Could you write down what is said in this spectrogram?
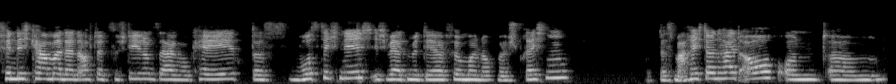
finde ich, kann man dann auch dazu stehen und sagen, okay, das wusste ich nicht, ich werde mit der Firma nochmal sprechen. Das mache ich dann halt auch und ähm,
